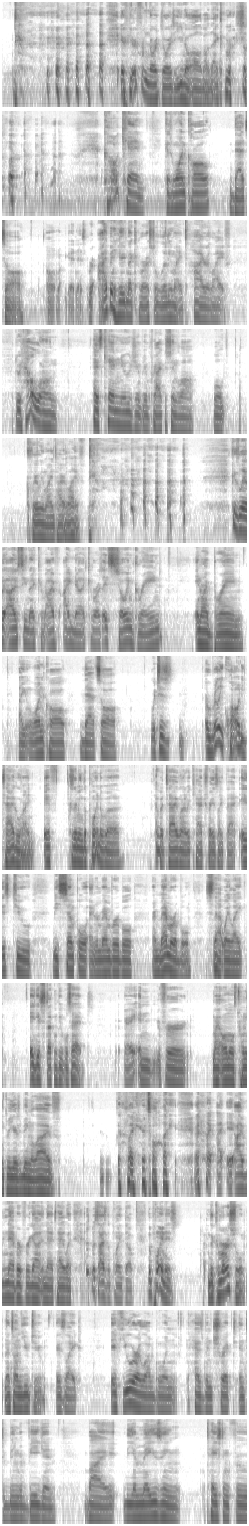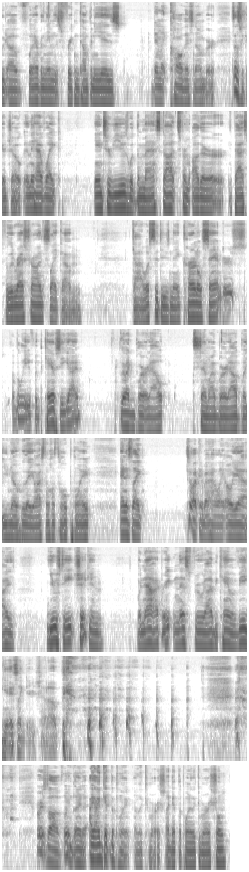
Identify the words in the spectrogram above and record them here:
if you're from North Georgia, you know all about that commercial. call Ken, because one call, that's all. Oh my goodness. I've been hearing that commercial literally my entire life. Dude, how long has Ken Nugent been practicing law? Well, clearly my entire life. Because literally, I've seen that. com- I've, I know that commercial. It's so ingrained in my brain. Like one call, that's all. Which is a really quality tagline. If because I mean the point of a of a tagline of a catchphrase like that is to be simple and rememberable or memorable, so that way like it gets stuck in people's heads, right? And for my almost twenty three years of being alive, like that's all I, like, I I've never forgotten that tagline. That's besides the point though. The point is the commercial that's on YouTube is like if you or a loved one has been tricked into being a vegan by the amazing tasting food of whatever the name of this freaking company is, then like call this number. It's just like a joke. And they have like interviews with the mascots from other fast food restaurants, like um God, what's the dude's name? Colonel Sanders, I believe, with the KFC guy. They're like blurred out, semi blurred out, but you know who they are. So that's the whole point. And it's like talking about how like, oh yeah, I used to eat chicken, but now after eating this food, I became a vegan. It's like, dude, shut up. First off, I, I get the point of the commercial. I get the point of the commercial,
